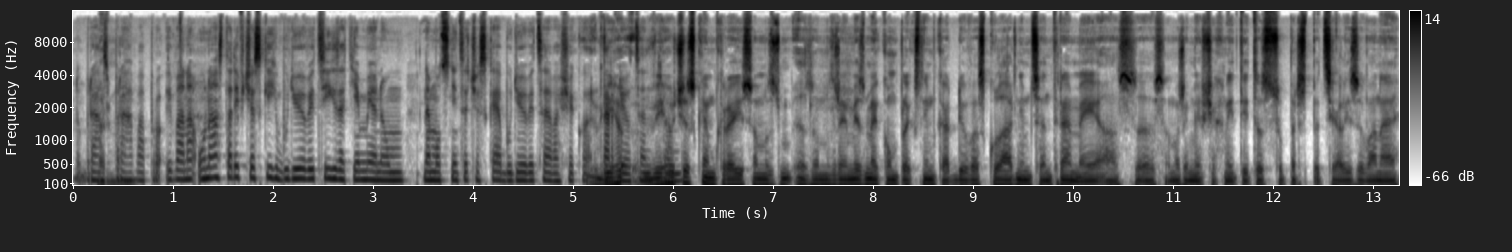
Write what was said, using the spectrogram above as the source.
Dobrá Brno. zpráva pro Ivana. U nás tady v Českých Budějovicích zatím jenom nemocnice České Budějovice a vaše kardiocentrum. V jeho českém kraji samozřejmě, samozřejmě jsme komplexním kardiovaskulárním centrem my a samozřejmě všechny tyto super specializované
